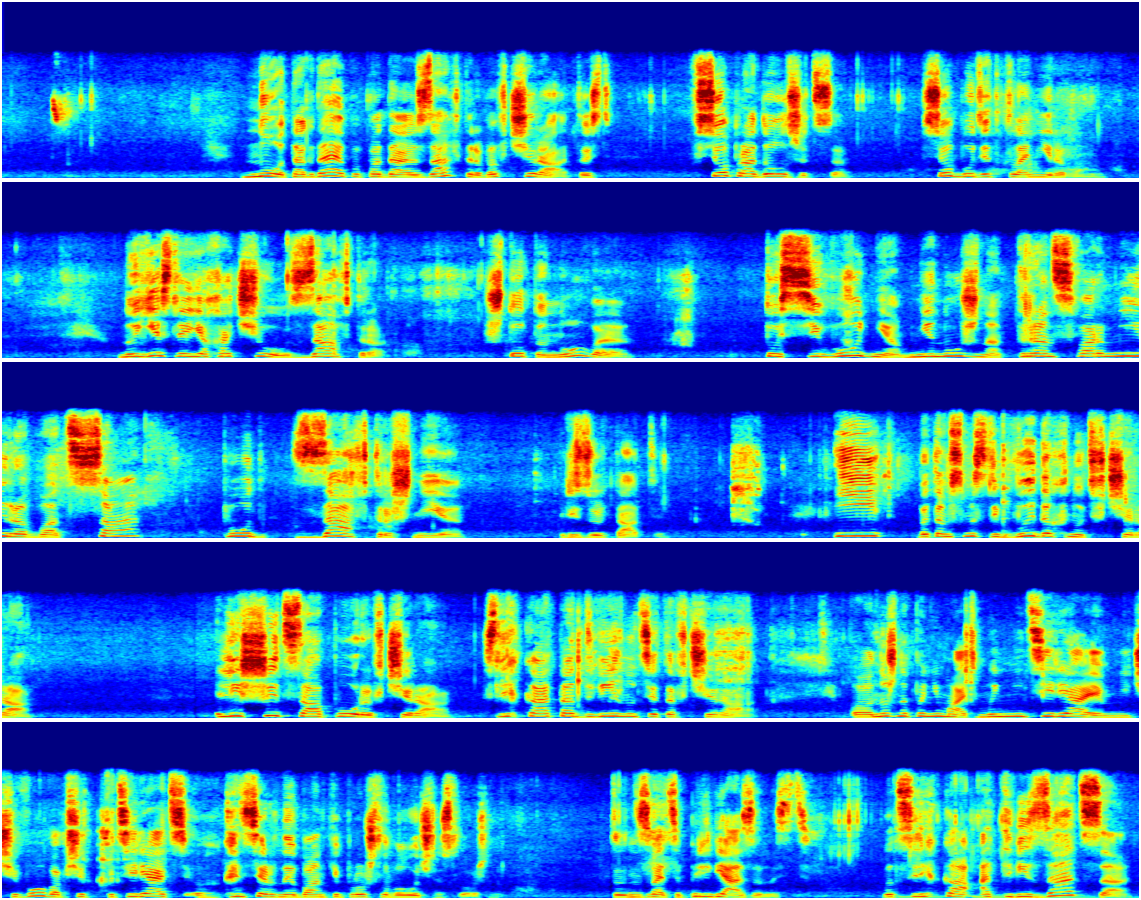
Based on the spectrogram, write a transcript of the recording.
Но тогда я попадаю завтра во вчера. То есть все продолжится, все будет клонировано. Но если я хочу завтра что-то новое, то сегодня мне нужно трансформироваться под завтрашние результаты. И в этом смысле выдохнуть вчера, лишиться опоры вчера, слегка отодвинуть это вчера. Э, Нужно понимать, мы не теряем ничего, вообще потерять э, консервные банки прошлого очень сложно. Это называется привязанность. Вот слегка отвязаться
